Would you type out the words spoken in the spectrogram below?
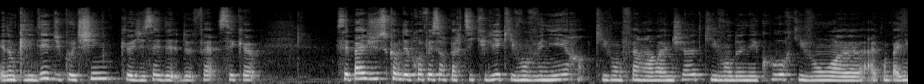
Et donc l'idée du coaching que j'essaie de faire, c'est que c'est pas juste comme des professeurs particuliers qui vont venir, qui vont faire un one shot, qui vont donner cours, qui vont euh, accompagner,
